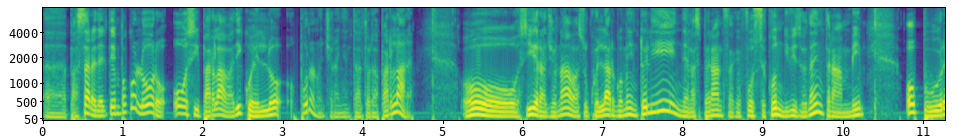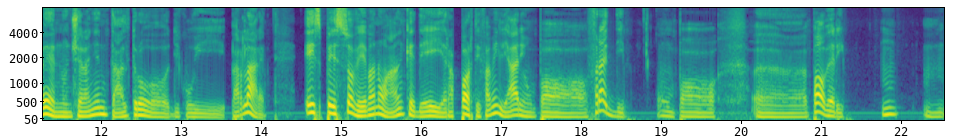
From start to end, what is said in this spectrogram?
eh, passare del tempo con loro, o si parlava di quello, oppure non c'era nient'altro da parlare. O si ragionava su quell'argomento lì nella speranza che fosse condiviso da entrambi, oppure non c'era nient'altro di cui parlare. E spesso avevano anche dei rapporti familiari un po' freddi, un po' eh, poveri. Mm? Mm,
